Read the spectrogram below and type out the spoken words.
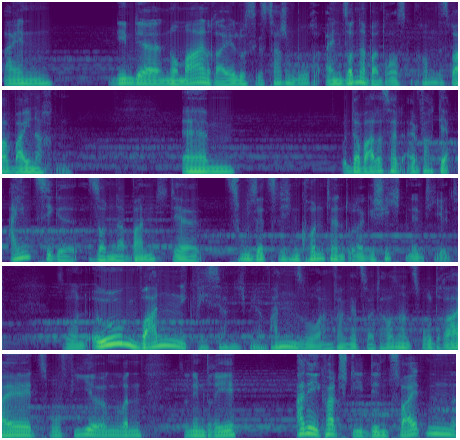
ein, neben der normalen Reihe Lustiges Taschenbuch, ein Sonderband rausgekommen. Das war Weihnachten. Ähm, und da war das halt einfach der einzige Sonderband, der zusätzlichen Content oder Geschichten enthielt. So, und irgendwann, ich weiß ja nicht mehr wann, so Anfang der 2000er, 2003, 2004, irgendwann so in dem Dreh. Ah nee, Quatsch, die, den zweiten,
